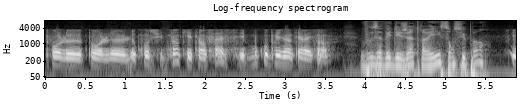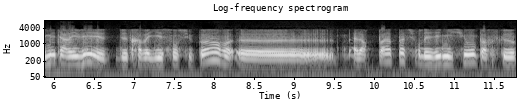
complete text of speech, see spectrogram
pour le pour le, le consultant qui est en face, c'est beaucoup plus intéressant. Vous avez déjà travaillé sans support? Il m'est arrivé de travailler sans support, euh, alors pas pas sur des émissions parce que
